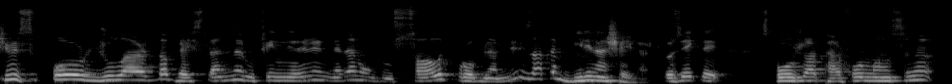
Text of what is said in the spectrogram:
Şimdi sporcularda beslenme rutinlerinin neden olduğu sağlık problemleri zaten bilinen şeyler. Özellikle sporcular performansını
